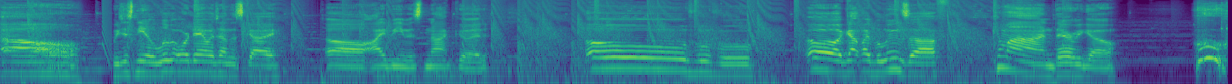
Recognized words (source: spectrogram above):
Oh, we just need a little bit more damage on this guy. Oh, I-Beam is not good. Oh, hoo -hoo. oh, I got my balloons off. Come on, there we go. Whew,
